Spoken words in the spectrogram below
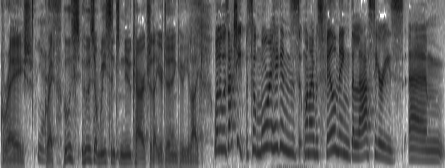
Great. Yes. Great. Who's who's a recent new character that you're doing who you like? Well, it was actually so Maura Higgins when I was filming the last series. Um,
